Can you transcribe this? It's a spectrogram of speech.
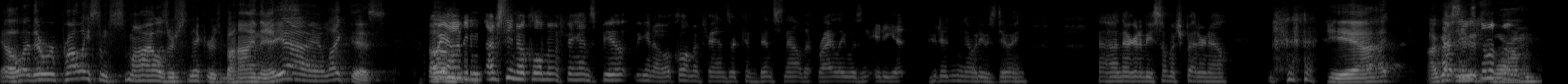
know, there were probably some smiles or snickers behind there. Yeah, I like this. Oh yeah, I um, mean, I've seen Oklahoma fans be, you know, Oklahoma fans are convinced now that Riley was an idiot who didn't know what he was doing, uh, and they're going to be so much better now. yeah, I, have got news for him.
